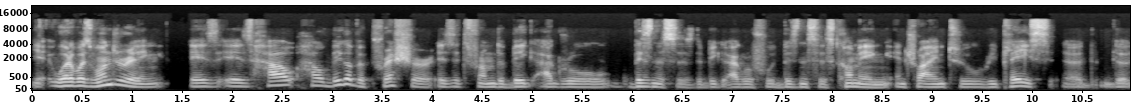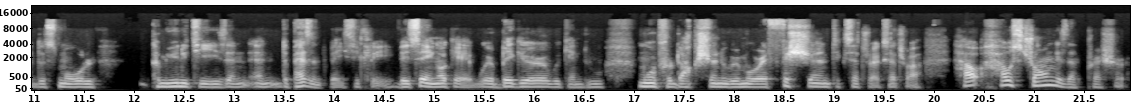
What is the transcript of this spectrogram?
yeah what i was wondering is is how how big of a pressure is it from the big agro businesses the big agro food businesses coming and trying to replace uh, the the small communities and and the peasant basically. They're saying okay we're bigger we can do more production we're more efficient etc etc how how strong is that pressure?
